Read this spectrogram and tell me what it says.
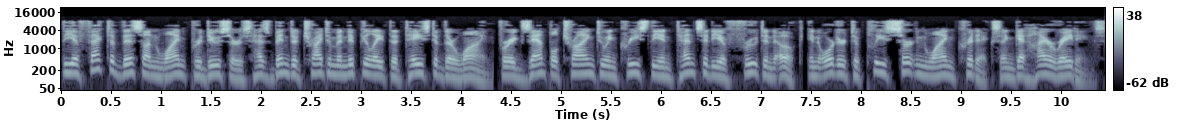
The effect of this on wine producers has been to try to manipulate the taste of their wine for example trying to increase the intensity of fruit and oak in order to please certain wine critics and get higher ratings.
